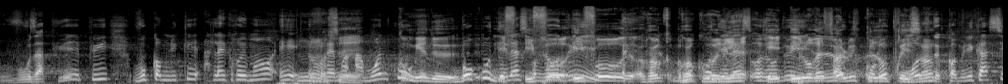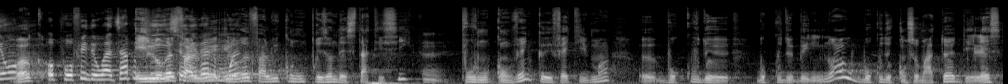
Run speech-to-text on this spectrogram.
vous appuyez puis vous communiquez allègrement et Non, vraiment à moins de coûts. Combien de Beaucoup il- délaissent il faut- aujourd'hui. Il faut rec- recourir. aujourd'hui Il aurait fallu qu'on nous présente. de communication Rec- au profit de WhatsApp Et qui il aurait, se fallu, il moins. aurait fallu qu'on nous présente des statistiques pour nous convaincre qu'effectivement, euh, beaucoup, de, beaucoup de Béninois ou beaucoup de consommateurs délaissent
